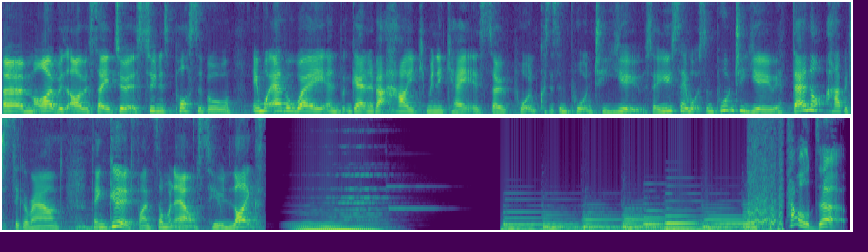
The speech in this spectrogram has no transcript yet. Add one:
Um, I would I would say do it as soon as possible in whatever way. And again, about how you communicate is so important because it's important to you. So you say what's important to you. If they're not happy to stick around, then good. Find someone else who likes Hold up.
